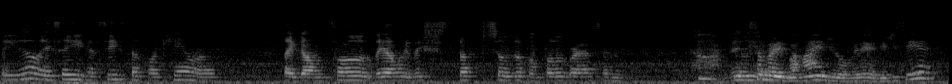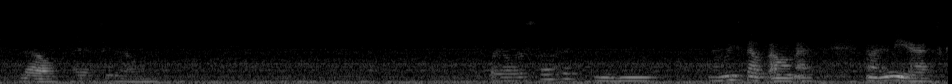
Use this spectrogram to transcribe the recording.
But you know they say you can see stuff on cameras, like um photos. They always they stuff shows up in photographs and there was somebody behind you over there. Did you see it? no, I didn't see that one. Like on this side. Mm-hmm. Let me stop. Um, ask. All right, let me ask.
